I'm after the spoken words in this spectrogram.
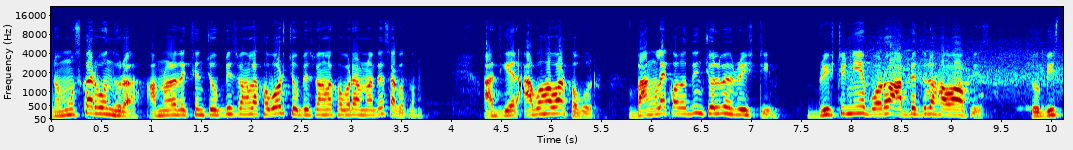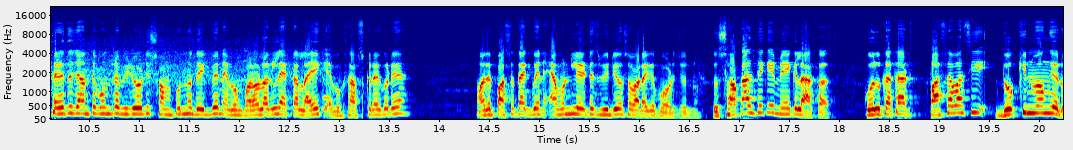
নমস্কার বন্ধুরা, আপনারা দেখছেন চব্বিশ বাংলা খবর, চব্বিশ বাংলা খবরে আপনাদের স্বাগতম। আজকের আবহাওয়ার খবর, বাংলায় কতদিন চলবে বৃষ্টি? বৃষ্টি নিয়ে বড় আপডেট দিল হাওয়া অফিস তো বিস্তারিত জানতে বন্ধুরা ভিডিওটি সম্পূর্ণ দেখবেন এবং ভালো লাগলে একটা লাইক এবং সাবস্ক্রাইব করে আমাদের পাশে থাকবেন এমনই লেটেস্ট ভিডিও সবার আগে পাওয়ার জন্য। তো সকাল থেকে মেঘলা আকাশ, কলকাতার পাশাপাশি দক্ষিণবঙ্গের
